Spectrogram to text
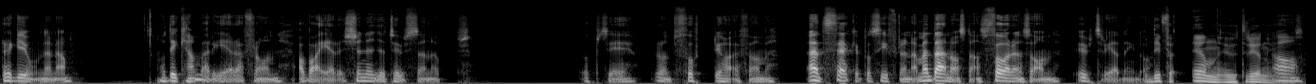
regionerna. Och det kan variera från, ja, vad är det, 29 000 upp, upp till runt 40 har jag för mig. Jag är inte säker på siffrorna, men där någonstans för en sån utredning. Då. Det är för en utredning? Ja. Alltså.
